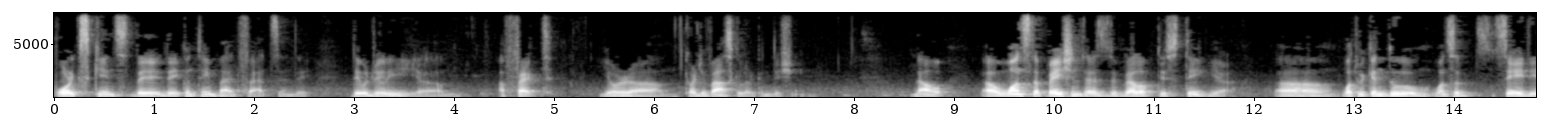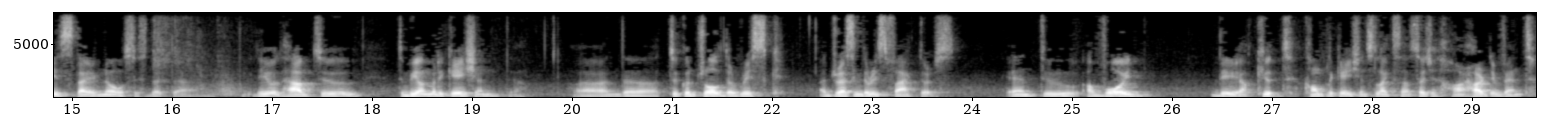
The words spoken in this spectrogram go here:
pork skins. They, they contain bad fats and they, they would really um, affect your uh, cardiovascular condition. Now, uh, once the patient has developed this thing here, uh, what we can do once a CAD is diagnosed is that uh, you will have to, to be on medication uh, and, uh, to control the risk, addressing the risk factors and to avoid the acute complications like such a heart event,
